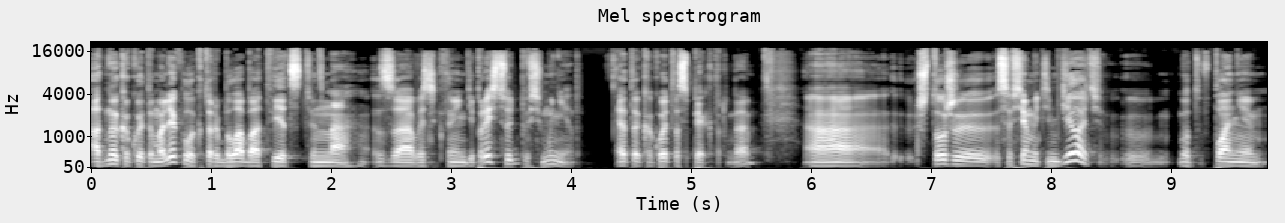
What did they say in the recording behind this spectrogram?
одной какой-то молекулы, которая была бы ответственна за возникновение депрессии, судя по всему, нет. Это какой-то спектр, да. А, что же со всем этим делать э, вот в плане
